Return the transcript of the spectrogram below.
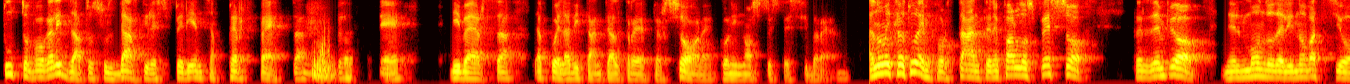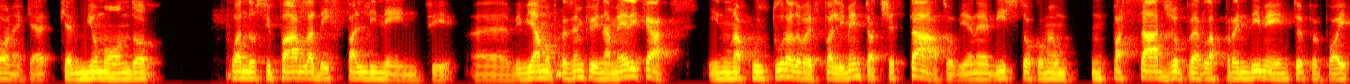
Tutto focalizzato sul darti l'esperienza perfetta per te, diversa da quella di tante altre persone con i nostri stessi brand. La nomenclatura è importante, ne parlo spesso, per esempio, nel mondo dell'innovazione, che è, che è il mio mondo, quando si parla dei fallimenti. Eh, viviamo per esempio in America in una cultura dove il fallimento è accettato, viene visto come un, un passaggio per l'apprendimento e per poi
